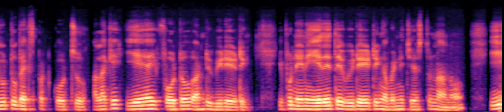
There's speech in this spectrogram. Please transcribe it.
YouTube expert course, అలాగే AI photo and video editing. ఇప్పుడు నేను ఏదైతే వీడియో ఎడిటింగ్ అవన్నీ చేస్తున్నానో ఈ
